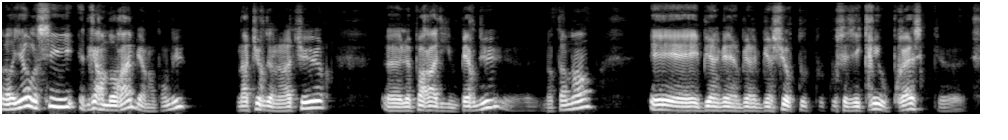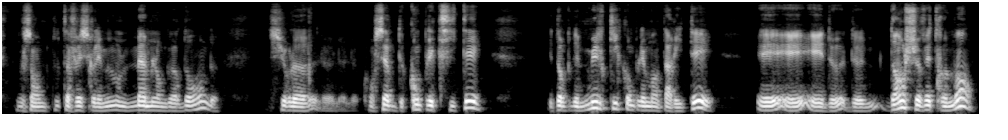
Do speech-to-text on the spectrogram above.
Alors, il y a aussi Edgar Morin, bien entendu, Nature de la nature, euh, le paradigme perdu, euh, notamment, et bien, bien, bien, bien sûr, tous ces écrits, ou presque, euh, nous sommes tout à fait sur les mêmes, longueurs d'onde, sur le, concept de complexité, et donc de multicomplémentarité, et, et, et d'enchevêtrement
